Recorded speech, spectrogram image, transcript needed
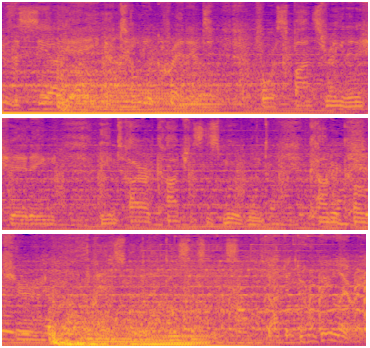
give the CIA a total credit for sponsoring and initiating the entire consciousness movement, counterculture events of the 1960s. Dr. Timothy Leary,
